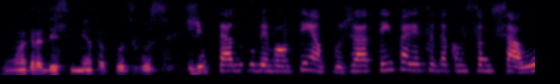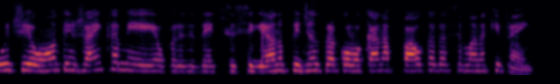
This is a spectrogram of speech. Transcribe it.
um agradecimento a todos vocês. Deputado Rubem Bom Tempo, já tem parecer da Comissão de Saúde. Eu ontem já encaminhei ao presidente siciliano pedindo para colocar na pauta da semana que vem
